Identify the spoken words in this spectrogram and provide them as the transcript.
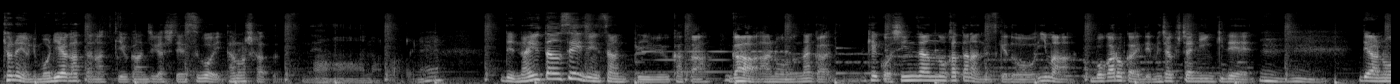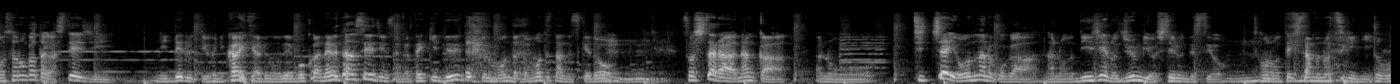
去年より盛り上がったなっていう感じがしてすごい楽しかったですね。ああなるほどね。でナユタン星人さんっていう方があのなんか結構新参の方なんですけど今ボカロ界でめちゃくちゃ人気でうんうん。であのその方がステージに出るっていう風に書いてあるので僕はナユタン星人さんがてっきり出てくるもんだと思ってたんですけど、うんうん。そしたらなんかあのちっちゃい女の子があの DJ の準備をしてるんですよ、ん。そのテキサムの次に。どう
